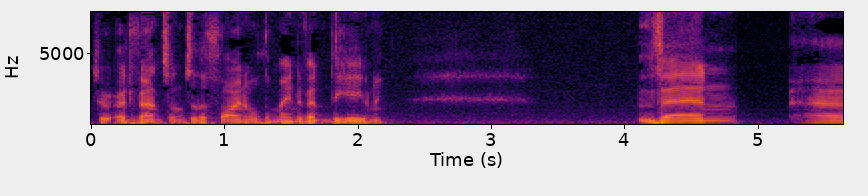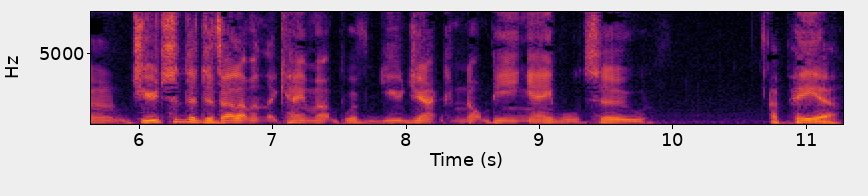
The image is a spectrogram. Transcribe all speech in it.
to advance onto the final, the main event of the evening. Then, uh, due to the development that came up with New Jack not being able to appear,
